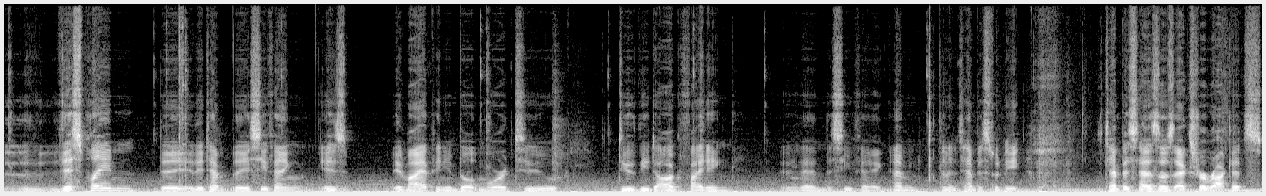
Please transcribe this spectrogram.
this plane, the the temp, the Seafang is, in my opinion, built more to do the dogfighting than the Seafang. I mean, than the Tempest would be. The Tempest has those extra rockets,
